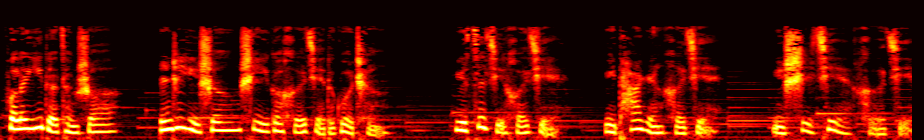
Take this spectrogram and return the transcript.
弗洛伊德曾说：“人这一生是一个和解的过程，与自己和解，与他人和解，与世界和解。”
